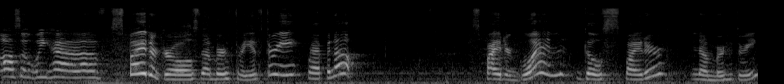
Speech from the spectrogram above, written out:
Also, we have Spider Girls number three of three, wrapping up. Spider Gwen, Ghost Spider, number three.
